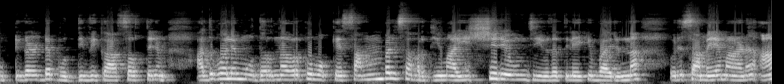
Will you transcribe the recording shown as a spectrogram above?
കുട്ടികളുടെ ബുദ്ധിവികാസത്തിനും അതുപോലെ മുതിർന്നവർക്കുമൊക്കെ സമ്പൽ സമൃദ്ധിയും ഐശ്വര്യവും ജീവിതത്തിലേക്ക് വരുന്ന ഒരു സമയമാണ് ആ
